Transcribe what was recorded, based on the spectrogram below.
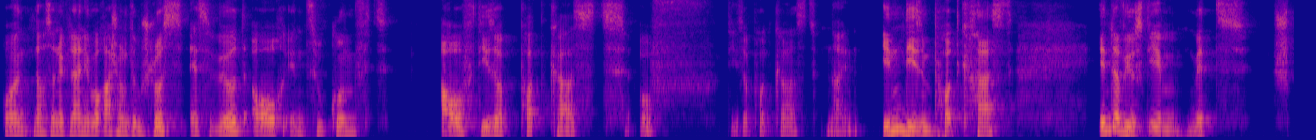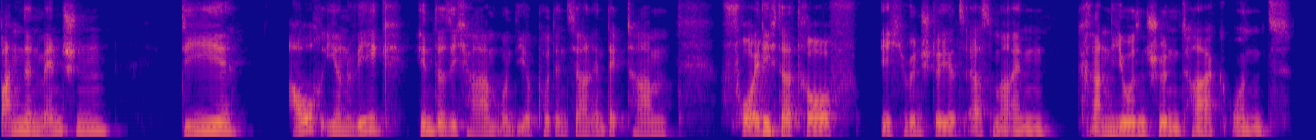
Und noch so eine kleine Überraschung zum Schluss. Es wird auch in Zukunft auf dieser Podcast, auf dieser Podcast, nein, in diesem Podcast Interviews geben mit spannenden Menschen, die auch ihren Weg hinter sich haben und ihr Potenzial entdeckt haben. Freu dich darauf. Ich wünsche dir jetzt erstmal einen grandiosen, schönen Tag und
